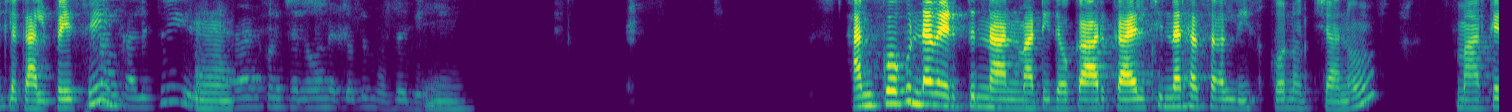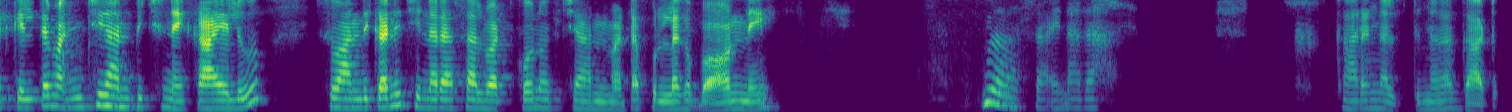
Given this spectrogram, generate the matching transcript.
ఇట్లా కలిపేసి కలిపి కొంచెం నూనె ముద్ద. అనుకోకుండా పెడుతున్నా అన్నమాట. ఇది ఒక ఆరు కాయలు చిన్న రసాలు తీసుకొని వచ్చాను. మార్కెట్కి వెళ్తే మంచిగా అనిపించినాయి కాయలు. సో అందుకని చిన్న రసాలు పట్టుకొని వచ్చా అన్నమాట. పుల్లగా బాగున్నాయి. సాయినాథా కారం కలుపుతున్నాగా ఘాటు.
